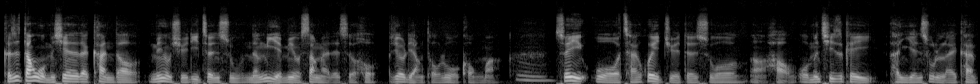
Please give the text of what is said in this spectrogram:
可是，当我们现在在看到没有学历证书、能力也没有上来的时候，不就两头落空吗？嗯，所以我才会觉得说啊，好，我们其实可以很严肃的来看，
